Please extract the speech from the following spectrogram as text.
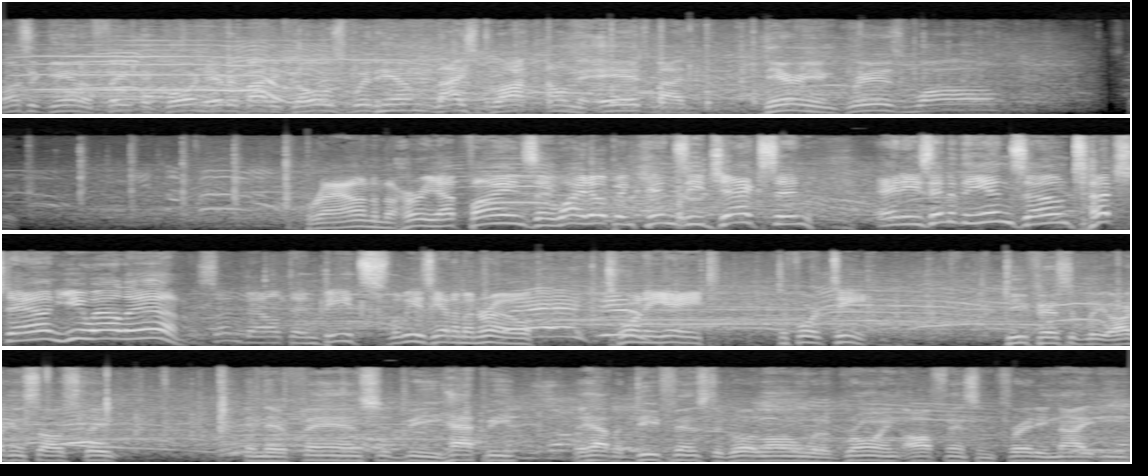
Once again, a fake to Gordon. Everybody goes with him. Nice block on the edge by Darian Griswold. Brown in the hurry up finds a wide open Kinsey Jackson, and he's into the end zone. Touchdown, ULM. Sunbelt and beats Louisiana Monroe 28 to 14. Defensively, Arkansas State and their fans should be happy. They have a defense to go along with a growing offense in Fredi Knighten,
